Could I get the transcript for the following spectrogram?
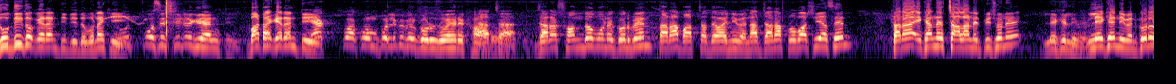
দুধই তো গ্যারান্টি দিয়ে দেবো নাকি? দুধ পঁচিশ লিটার গ্যারান্টি বাটা গ্যারান্টি এক পা কম পড়লে গরু জহের খাওয়া আচ্ছা যারা সন্দেহ মনে করবেন তারা বাচ্চা দেওয়াই নেবেন। আর যারা প্রবাসী আছেন তারা এখানে চালানের পিছনে লিখে নেবেন লিখে নেবেন কোনো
